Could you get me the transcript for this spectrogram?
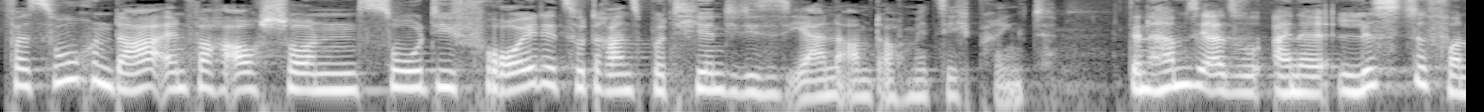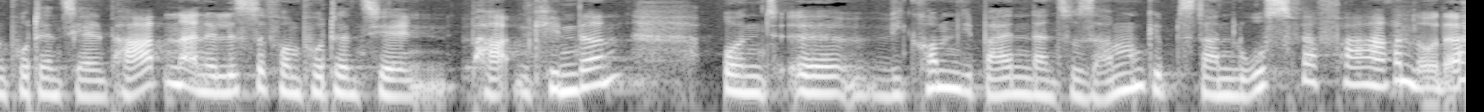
versuchen da einfach auch schon so die Freude zu transportieren, die dieses Ehrenamt auch mit sich bringt. Dann haben Sie also eine Liste von potenziellen Paten, eine Liste von potenziellen Patenkindern. Und äh, wie kommen die beiden dann zusammen? Gibt es da ein Losverfahren oder?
